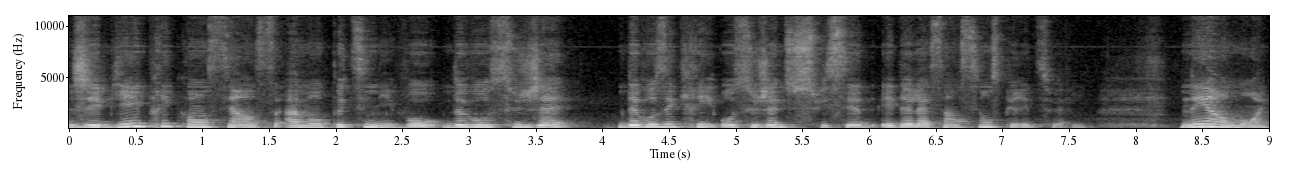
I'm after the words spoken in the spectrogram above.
J'ai bien pris conscience à mon petit niveau de vos sujets de vos écrits au sujet du suicide et de l'ascension spirituelle. Néanmoins,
